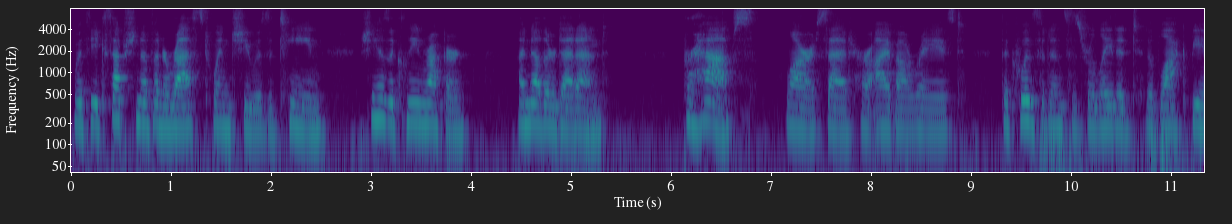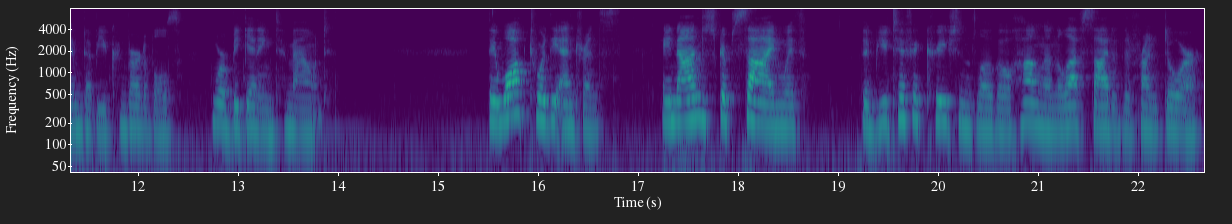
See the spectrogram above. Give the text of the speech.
With the exception of an arrest when she was a teen, she has a clean record. Another dead end. Perhaps, Lara said, her eyebrow raised the coincidences related to the black BMW convertibles were beginning to mount. They walked toward the entrance. A nondescript sign with the Beautific Creations logo hung on the left side of the front door.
